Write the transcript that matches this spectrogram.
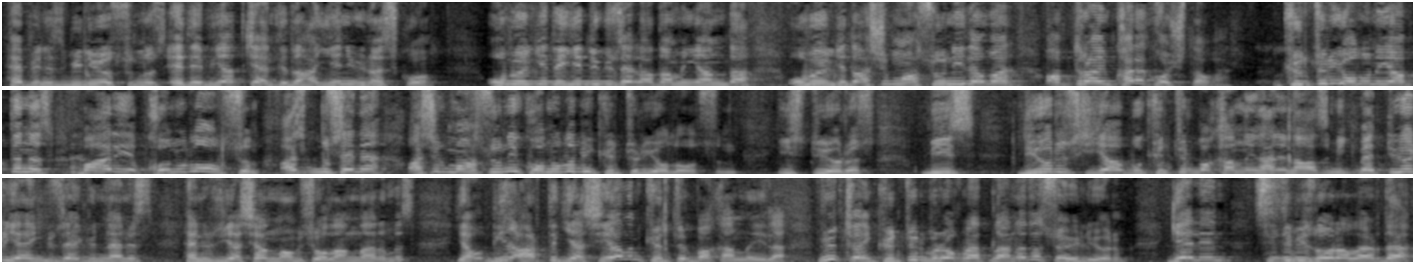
hepiniz biliyorsunuz edebiyat kenti daha yeni UNESCO. O bölgede yedi güzel adamın yanında o bölgede Aşık Mahsuni de var. Abdurrahim Karakoç da var. Kültür yolunu yaptınız. Bari konulu olsun. Bu sene Aşık Mahsuni konulu bir kültür yolu olsun istiyoruz. Biz diyoruz ki ya bu Kültür Bakanlığı'nın hani Nazım Hikmet diyor ya en güzel günleriniz henüz yaşanmamış olanlarımız. Ya bir artık yaşayalım Kültür Bakanlığı'yla. Lütfen kültür bürokratlarına da söylüyorum. Gelin sizi biz oralarda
